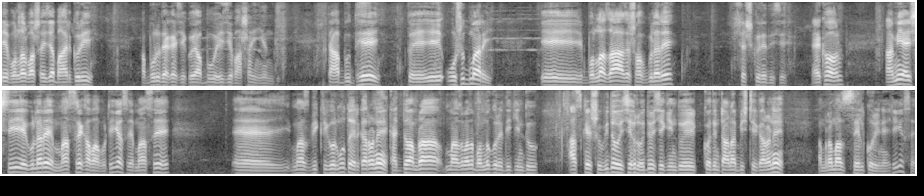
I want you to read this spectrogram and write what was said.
এই বল্লার বাসায় যা বাইর করি আব্বুরও দেখাইছি, কই আব্বু, এই যে বাসা ইয়ান দি। তা আব্বু ধেই তো এই ওষুধ মারি, এই বললা যা আছে সবগুলারে শেষ করে দিছে। এখন আমি আসছি এগুলারে মাছরে খাওয়াবো, ঠিক আছে? মাছে এই মাছ বিক্রি করব তো এর কারণে খাদ্য আমরা মাঝে মাঝে বন্ধ করে দিই, কিন্তু আজকে সুবিধা হয়েছে, রোদ হয়েছে, কিন্তু এই কদিন টানা বৃষ্টির কারণে আমরা মাছ সেল করি নাই, ঠিক আছে?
